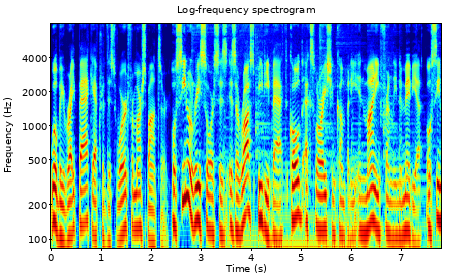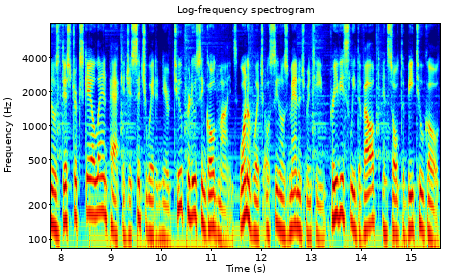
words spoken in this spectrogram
We'll be right back after this word from our sponsor. Osino Resources is a Ross Beaty backed gold exploration company in mining friendly Namibia. Osino's district scale land package is situated near two producing gold mines, one of which Osino's management team previously developed and sold to B2 Gold.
